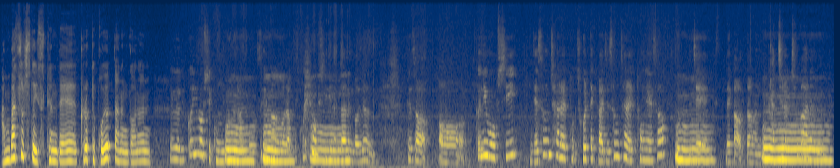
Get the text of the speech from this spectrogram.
안 봤을 수도 있을 텐데 그렇게 보였다는 거는 그래서 끊임없이 공부를 음, 하고 생각을 음, 하고 끊임없이 음. 한다는 거는 그래서 어, 끊임없이 이제 성찰을 통, 죽을 때까지 성찰을 통해서 음, 이제 내가 어떤 음, 가치를 추구하는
